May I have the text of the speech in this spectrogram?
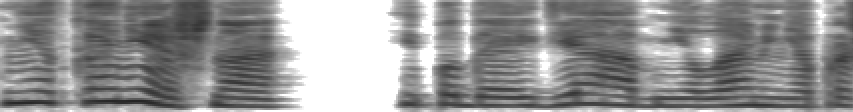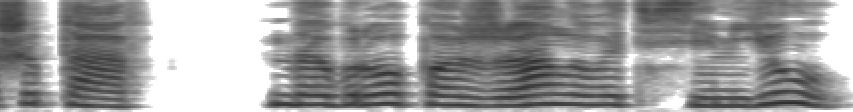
«Нет, конечно!» И, подойдя, обняла меня, прошептав. Добро пожаловать в семью.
